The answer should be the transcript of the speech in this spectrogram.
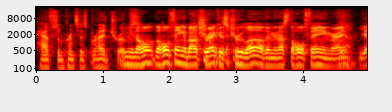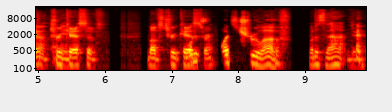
have some Princess Bride tropes? I mean, the whole the whole thing about Shrek is true love. I mean, that's the whole thing, right? Yeah, yeah. True I mean, kiss of love's true kiss, is- right? What's true love? What is that, dude?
